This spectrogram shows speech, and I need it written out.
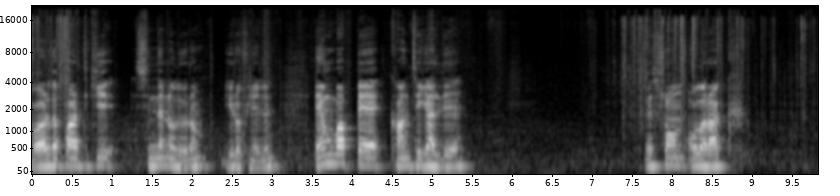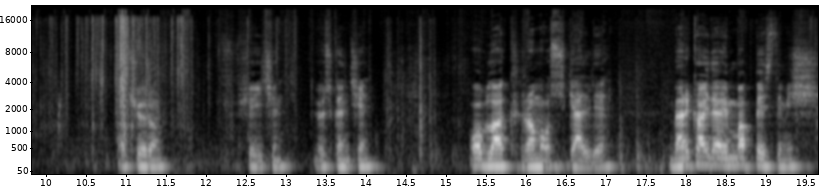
Bu arada Part 2'sinden alıyorum Euro finalin. Mbappe, Kante geldi. Ve son olarak açıyorum şey için, Özkan için. Oblak, Ramos geldi. Berkay da Mbappe istemiş.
